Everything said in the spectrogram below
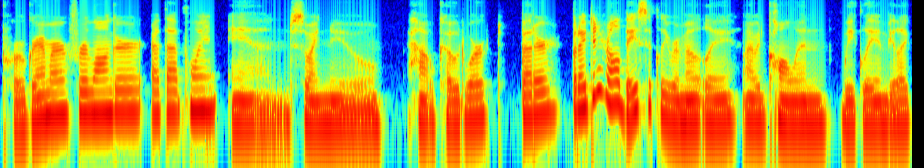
programmer for longer at that point, And so I knew how code worked better. But I did it all basically remotely. I would call in weekly and be like,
